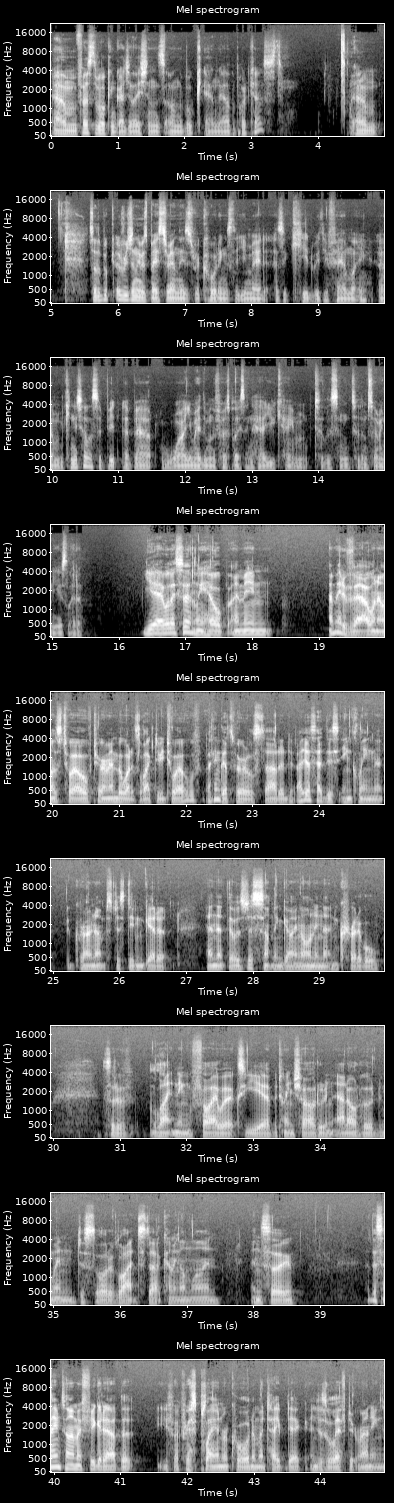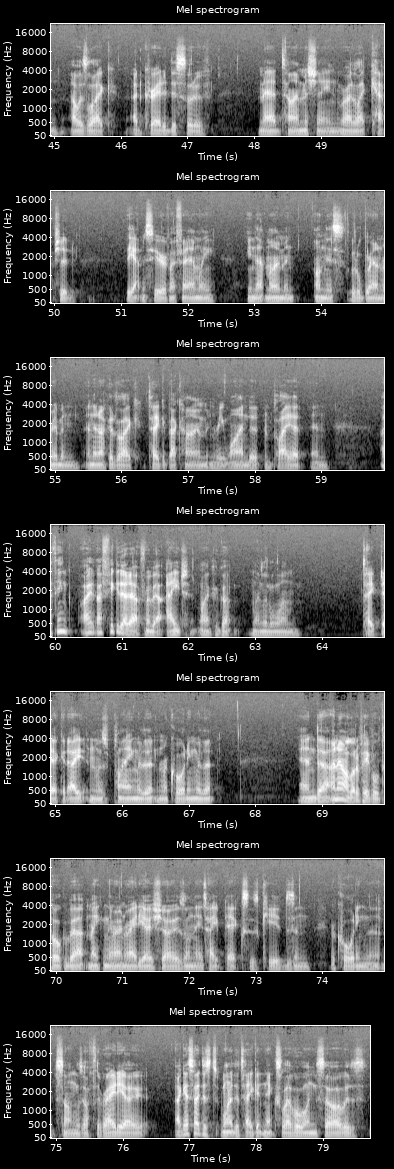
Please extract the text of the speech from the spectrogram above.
um, first of all, congratulations on the book and now the podcast. Um, so the book originally was based around these recordings that you made as a kid with your family. Um, can you tell us a bit about why you made them in the first place and how you came to listen to them so many years later? Yeah, well, they certainly help. I mean, I made a vow when I was 12 to remember what it's like to be 12. I think that's where it all started. I just had this inkling that grown ups just didn't get it and that there was just something going on in that incredible sort of lightning fireworks year between childhood and adulthood when just a lot of lights start coming online. And so at the same time, I figured out that if I press play and record on my tape deck and just left it running, I was like, I'd created this sort of mad time machine where I like captured the atmosphere of my family in that moment on this little brown ribbon. And then I could like take it back home and rewind it and play it and I think I, I, figured that out from about eight. Like I got my little um, tape deck at eight and was playing with it and recording with it. And uh, I know a lot of people talk about making their own radio shows on their tape decks as kids and recording the songs off the radio. I guess I just wanted to take it next level, and so I was.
